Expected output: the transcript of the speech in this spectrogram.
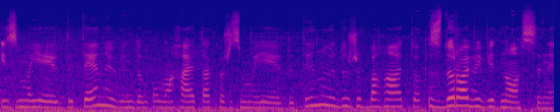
із моєю дитиною. Він допомагає також з моєю дитиною дуже багато. Здорові відносини.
